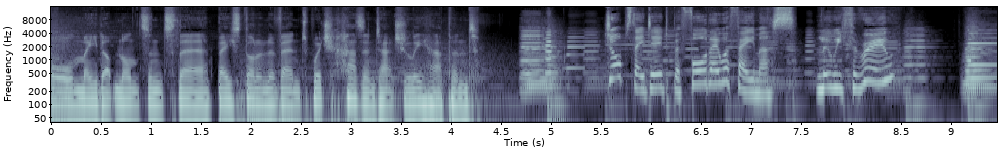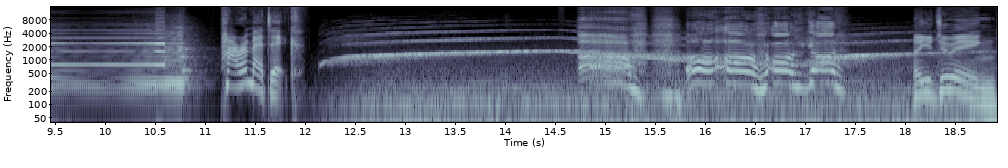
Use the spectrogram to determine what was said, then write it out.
All made up nonsense there, based on an event which hasn't actually happened. Jobs they did before they were famous. Louis Theroux. Paramedic. Oh, oh, oh, oh, God. How are you doing,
